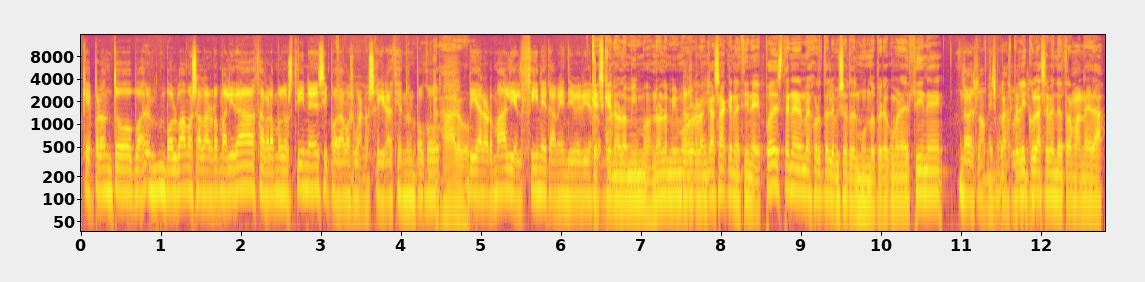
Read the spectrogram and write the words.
que pronto volvamos a la normalidad, abramos los cines y podamos, bueno, seguir haciendo un poco vida normal y el cine también lleve vida que normal. es que no es lo mismo, no es lo mismo verlo en casa que en el cine. Puedes tener el mejor televisor del mundo, pero como en el cine... No es lo mismo. Las películas se ven de otra manera.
